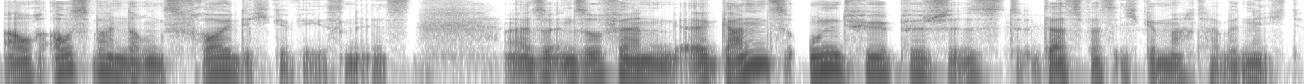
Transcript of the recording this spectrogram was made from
auch auswanderungsfreudig gewesen ist. Also insofern äh, ganz untypisch ist das, was ich gemacht habe, nicht.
